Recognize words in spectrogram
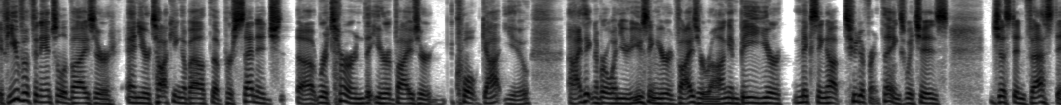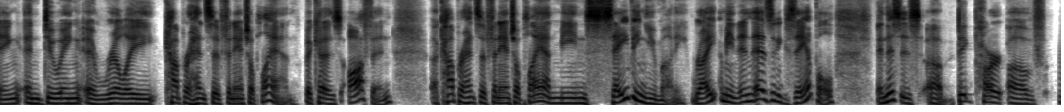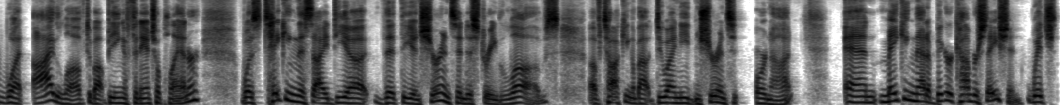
if you have a financial advisor and you're talking about the percentage uh, return that your advisor quote got you i think number one you're using your advisor wrong and b you're mixing up two different things which is just investing and doing a really comprehensive financial plan because often a comprehensive financial plan means saving you money, right? I mean, and as an example, and this is a big part of what I loved about being a financial planner was taking this idea that the insurance industry loves of talking about do I need insurance or not and making that a bigger conversation, which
